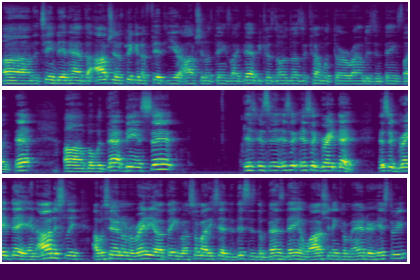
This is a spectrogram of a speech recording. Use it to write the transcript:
um, the team didn't have the option of picking a fifth year option or things like that because those doesn't come with third rounders and things like that. Um, but with that being said, it's, it's, it's, a, it's a great day. It's a great day. And honestly, I was hearing on the radio, I think about somebody said that this is the best day in Washington Commander history.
